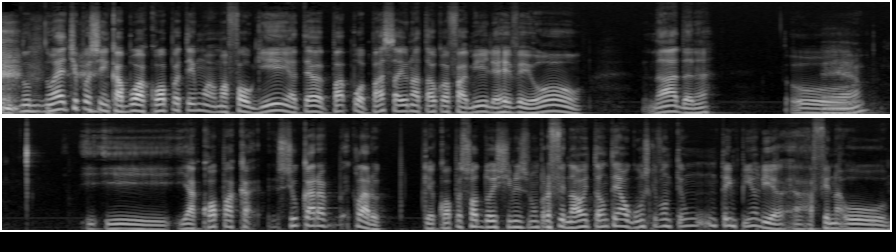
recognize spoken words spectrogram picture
Não, não é tipo assim, acabou a Copa, tem uma, uma folguinha, até. Pô, passa aí o Natal com a família, Réveillon, nada, né? O, É. e, e, e a Copa. Se o cara. É claro, porque a Copa é só dois times vão pra final, então tem alguns que vão ter um, um tempinho ali. A, a, fina- o,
